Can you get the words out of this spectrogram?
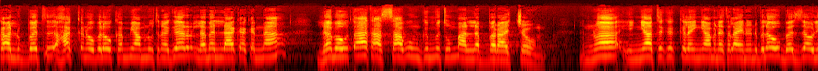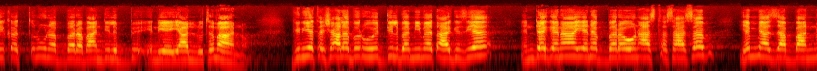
ካሉበት ሀቅ ነው ብለው ከሚያምኑት ነገር ለመላቀቅና ለመውጣት ሀሳቡም ግምቱም አልነበራቸውም። እና እኛ ትክክለኛ እምነት ላይ ነን ብለው በዛው ሊቀጥሉ ነበረ በአንድ ልብ ያሉት ማለት ነው። ግን የተሻለ ብሩህ እድል በሚመጣ ጊዜ እንደገና የነበረውን አስተሳሰብ የሚያዛባና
